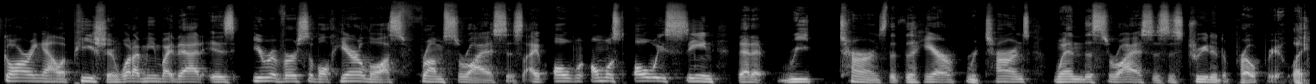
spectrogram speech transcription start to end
scarring alopecia. And what I mean by that is irreversible hair loss from psoriasis. I've al- almost always seen that it returns, that the hair returns when the psoriasis is treated appropriately.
